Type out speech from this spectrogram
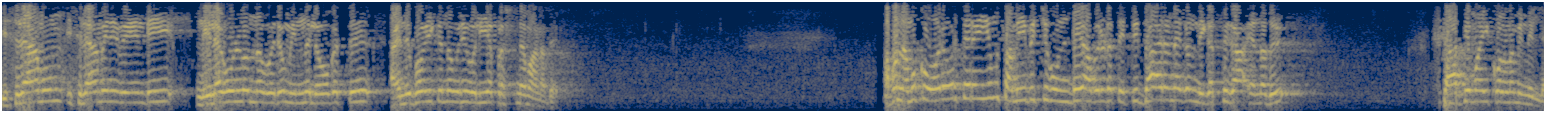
ഇസ്ലാമും ഇസ്ലാമിന് വേണ്ടി നിലകൊള്ളുന്നവരും ഇന്ന് ലോകത്ത് അനുഭവിക്കുന്ന ഒരു വലിയ പ്രശ്നമാണത്. അപ്പോൾ നമുക്ക് ഓരോരുത്തരെയും സമീപിച്ചുകൊണ്ട് അവരുടെ തെറ്റിദ്ധാരണകൾ നികത്തുക എന്നത് സാധ്യമായിക്കൊള്ളണമെന്നില്ല.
